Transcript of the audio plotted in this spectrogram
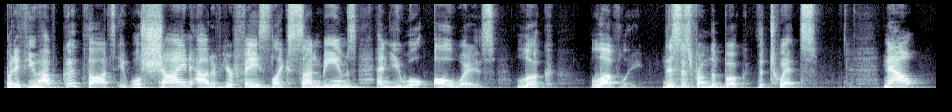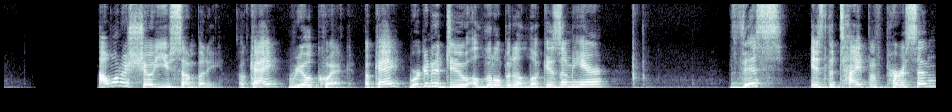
but if you have good thoughts, it will shine out of your face like sunbeams and you will always look lovely. This is from the book, The Twits. Now, I want to show you somebody, okay? Real quick, okay? We're going to do a little bit of lookism here. This is the type of person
